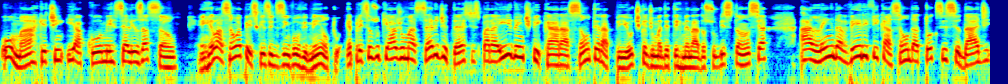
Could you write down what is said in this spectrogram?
o marketing e a comercialização. Em relação à pesquisa e desenvolvimento, é preciso que haja uma série de testes para identificar a ação terapêutica de uma determinada substância, além da verificação da toxicidade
